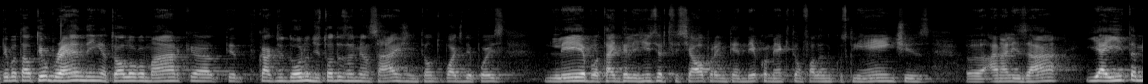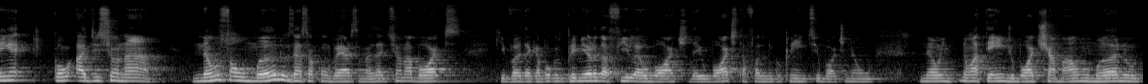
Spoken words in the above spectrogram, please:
que botar o teu branding, a tua logomarca, ter, ficar de dono de todas as mensagens, então tu pode depois ler, botar inteligência artificial para entender como é que estão falando com os clientes, uh, analisar. E aí também é adicionar não só humanos nessa conversa, mas adicionar bots, que vai daqui a pouco o primeiro da fila é o bot, daí o bot está falando com o cliente, se o bot não não, não atende, o bot chamar um humano,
